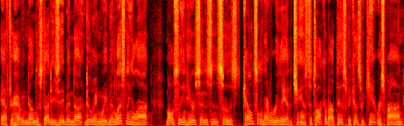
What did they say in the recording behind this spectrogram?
after having done the studies they've been do- doing. We've been listening a lot, mostly in hear citizens, so the council never really had a chance to talk about this because we can't respond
